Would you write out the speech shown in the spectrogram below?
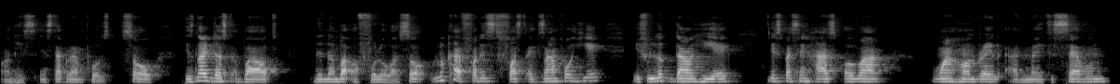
on his Instagram post. So it's not just about the number of followers. So look at for this first example here. If you look down here, this person has over 197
